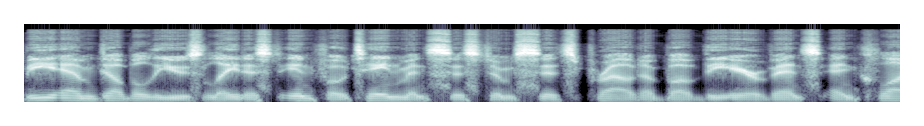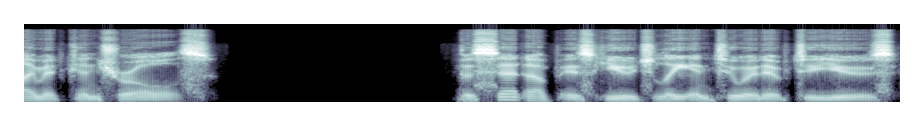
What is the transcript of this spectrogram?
BMW's latest infotainment system sits proud above the air vents and climate controls. The setup is hugely intuitive to use,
